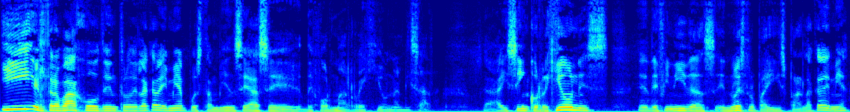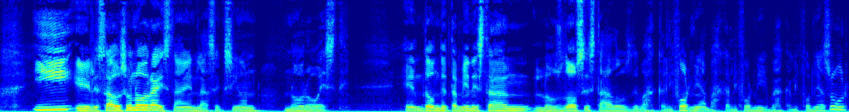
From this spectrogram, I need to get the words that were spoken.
y el trabajo dentro de la academia pues también se hace de forma regionalizada. O sea, hay cinco regiones, eh, definidas en nuestro país para la academia y el estado de Sonora está en la sección noroeste, en donde también están los dos estados de Baja California, Baja California y Baja California Sur,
